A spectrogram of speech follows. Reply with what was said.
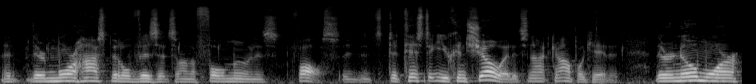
that there are more hospital visits on a full moon is false. It's statistic, you can show it, it's not complicated. There are no more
